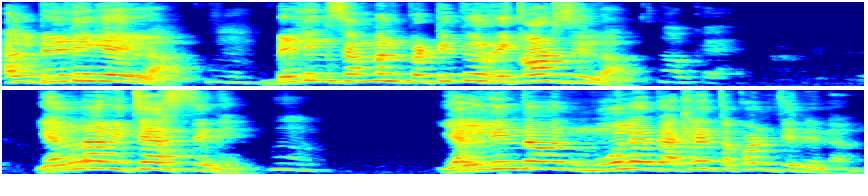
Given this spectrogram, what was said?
ಅಲ್ಲಿ ಬಿಲ್ಡಿಂಗೇ ಇಲ್ಲ. ಬಿಲ್ಡಿಂಗ್ ಸಂಬಂಧಪಟ್ಟಿದ್ದು ರೆಕಾರ್ಡ್ಸ್ ಇಲ್ಲ. ಎಲ್ಲ ವಿಚಾರಿಸ್ತೀನಿ ಎಲ್ಲಿಂದ ಒಂದು ಮೂಲೆ ದಾಖಲೆ ತಗೊಂತೀನಿ ನಾನು.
